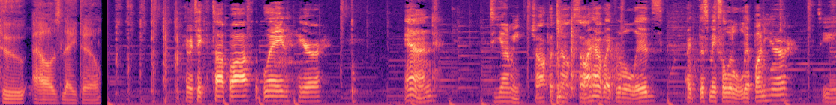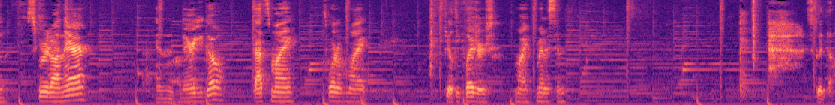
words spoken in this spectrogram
Two hours later. Here we take the top off, the blade here, and it's yummy chocolate milk. So I have like little lids, like this makes a little lip on here. So you screw it on there, and there you go. That's my, it's one of my guilty pleasures, my medicine. It's good though.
